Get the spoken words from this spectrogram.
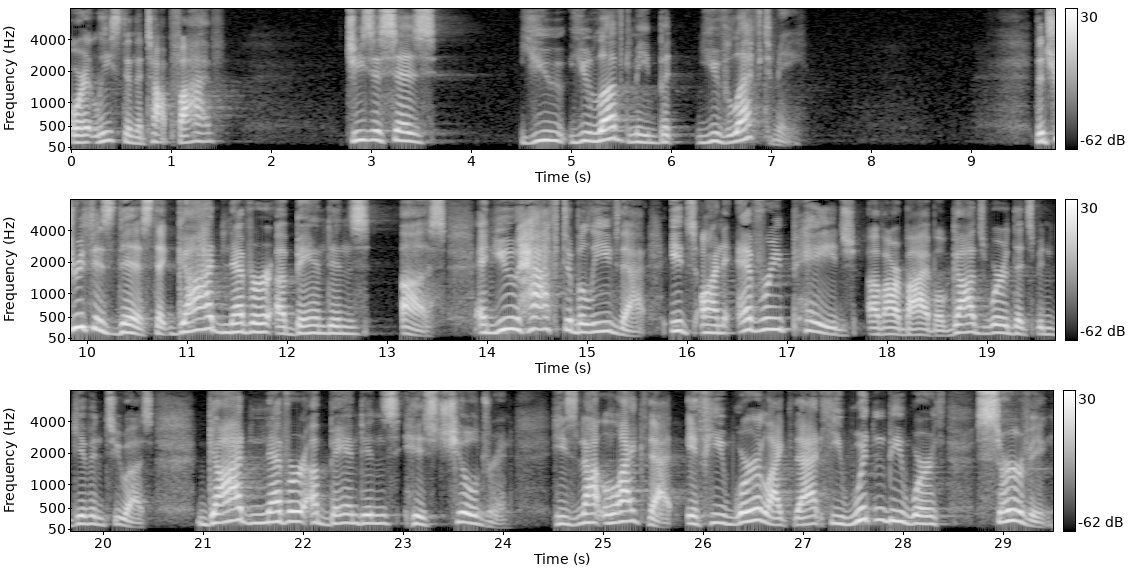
or at least in the top five. Jesus says, You, you loved me, but you've left me. The truth is this that God never abandons us. And you have to believe that. It's on every page of our Bible, God's word that's been given to us. God never abandons his children. He's not like that. If he were like that, he wouldn't be worth serving.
